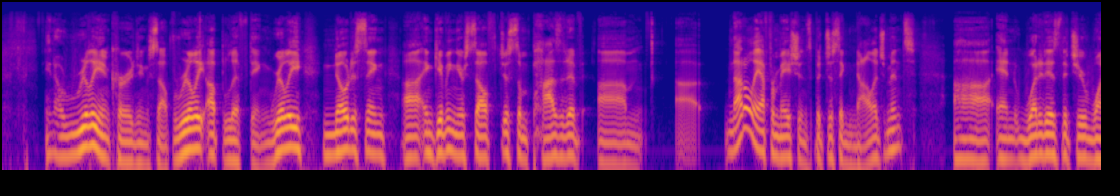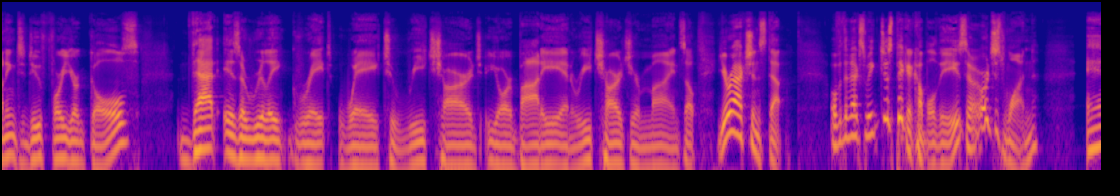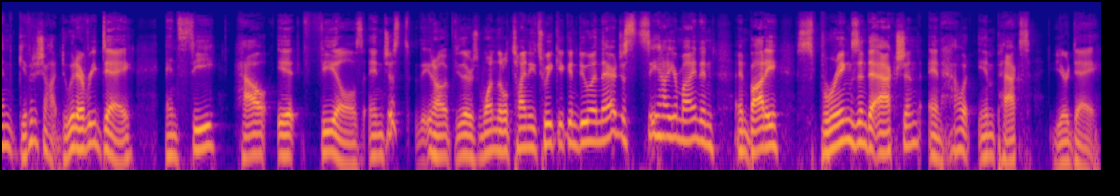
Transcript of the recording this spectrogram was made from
you know really encouraging yourself really uplifting really noticing uh, and giving yourself just some positive um, uh, not only affirmations but just acknowledgement uh, and what it is that you're wanting to do for your goals, that is a really great way to recharge your body and recharge your mind. So, your action step over the next week, just pick a couple of these or just one and give it a shot. Do it every day and see how it feels. And just, you know, if there's one little tiny tweak you can do in there, just see how your mind and, and body springs into action and how it impacts your day.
